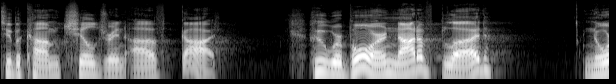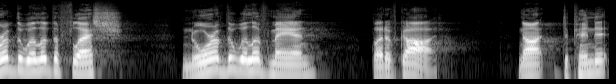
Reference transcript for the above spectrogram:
to become children of God, who were born not of blood, nor of the will of the flesh, nor of the will of man, but of God. Not dependent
